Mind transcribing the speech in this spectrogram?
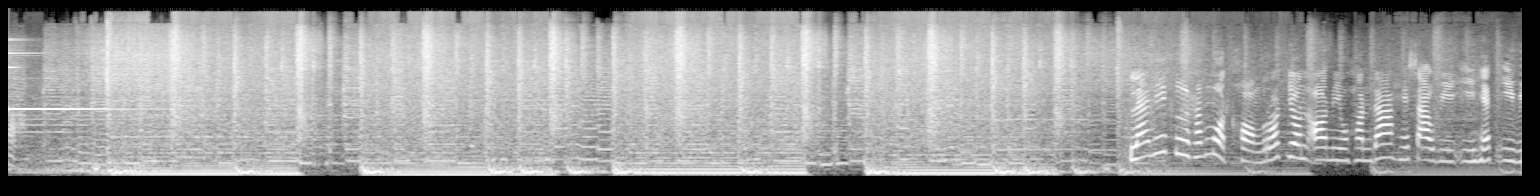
ค่ะ และนี่คือทั้งหมดของรถยนต์ All New Honda HR-V e:HEV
